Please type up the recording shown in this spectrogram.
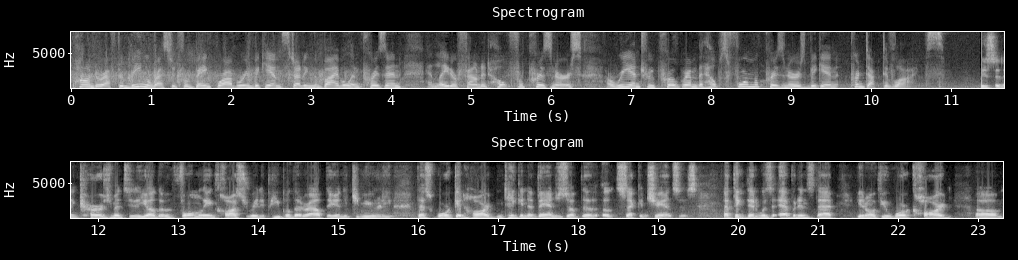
Ponder, after being arrested for bank robbery, began studying the Bible in prison and later founded Hope for Prisoners, a reentry program that helps former prisoners begin productive lives. It's an encouragement to the other formerly incarcerated people that are out there in the community that's working hard and taking advantage of the second chances. I think there was evidence that, you know, if you work hard um,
